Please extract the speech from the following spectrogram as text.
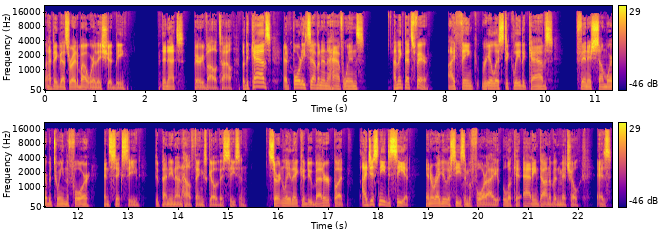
I think that's right about where they should be. The Nets, very volatile. But the Cavs at 47 and a half wins, I think that's fair. I think realistically, the Cavs finish somewhere between the four and six seed, depending on how things go this season. Certainly, they could do better, but I just need to see it in a regular season before I look at adding Donovan Mitchell as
